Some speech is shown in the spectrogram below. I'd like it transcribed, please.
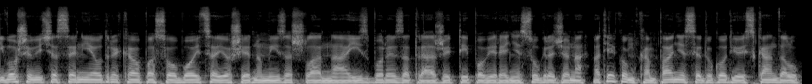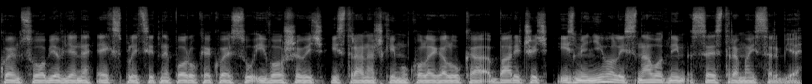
Ivoševića se nije odrekao pa su obojica još jednom izašla na izbore zatražiti povjerenje sugrađana, a tijekom kampanje se dogodio i skandal u kojem su objavljene eksplicitne poruke koje su Ivošević i stranački mu kolega Luka Baričić izmjenjivali s navodnim sestrama iz Srbije.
